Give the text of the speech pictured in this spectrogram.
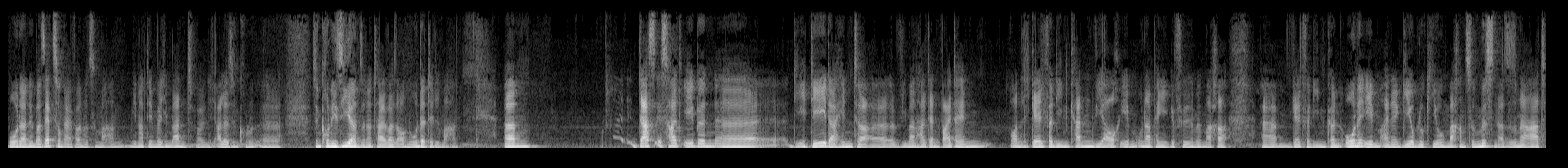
Oder eine Übersetzung einfach nur zu machen, je nachdem welchem Land, weil nicht alle synchron äh, synchronisieren, sondern teilweise auch nur Untertitel machen. Ähm, das ist halt eben äh, die Idee dahinter, äh, wie man halt dann weiterhin ordentlich Geld verdienen kann, wie auch eben unabhängige Filmemacher äh, Geld verdienen können, ohne eben eine Geoblockierung machen zu müssen. Also so eine Art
